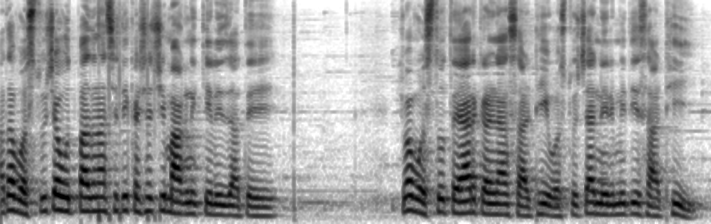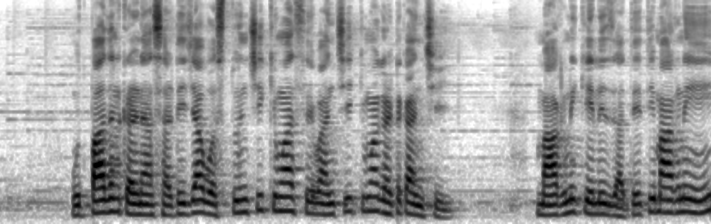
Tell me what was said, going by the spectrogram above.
आता वस्तूच्या उत्पादनासाठी कशाची मागणी केली जाते? किंवा वस्तू तयार करण्यासाठी वस्तूच्या निर्मितीसाठी उत्पादन करण्यासाठी ज्या वस्तूंची किंवा सेवांची किंवा घटकांची मागणी केली जाते ती मागणी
